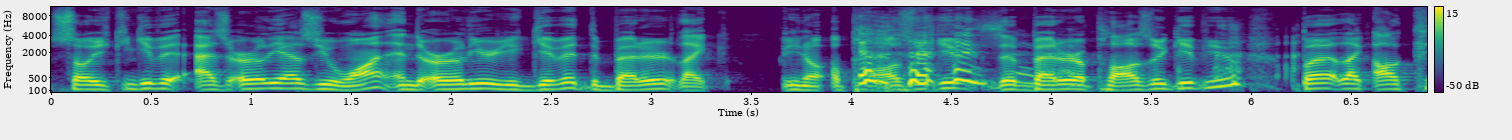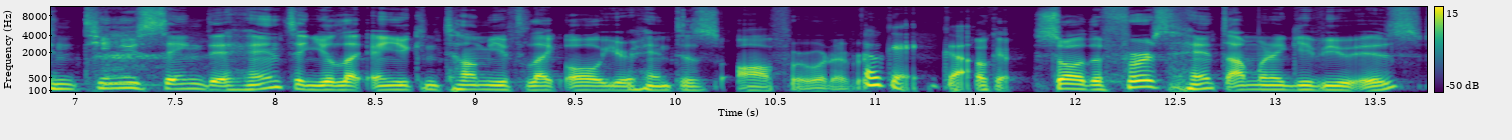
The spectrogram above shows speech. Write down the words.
So you can give it as early as you want, and the earlier you give it, the better. Like you know, applause we give, the better applause we give you. But like, I'll continue saying the hints, and you like, and you can tell me if like, oh, your hint is off or whatever. Okay, go. Okay. So the first hint I'm gonna give you is,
